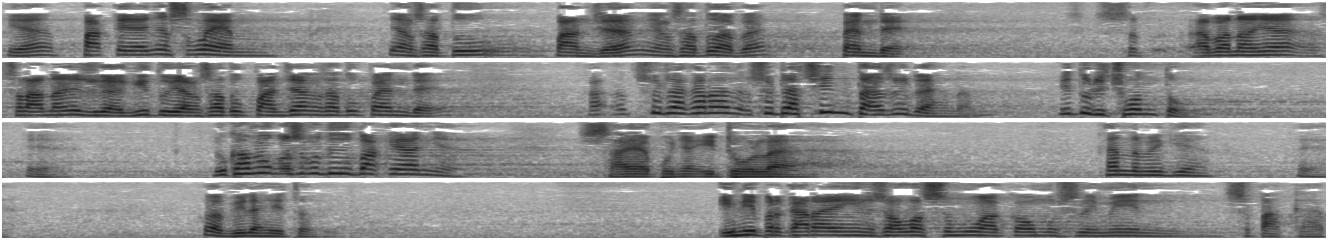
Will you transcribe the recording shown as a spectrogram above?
ya pakaiannya selen, yang satu panjang, yang satu apa? Pendek. Apa namanya? Celananya juga gitu, yang satu panjang, satu pendek. Sudah karena sudah cinta sudah. Itu dicontoh. Ya. Lu kamu kok seperti itu pakaiannya? Saya punya idola. Kan demikian. Ya. Wabilah itu. Ini perkara yang insya Allah semua kaum muslimin sepakat.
